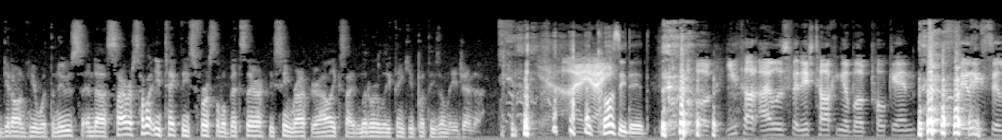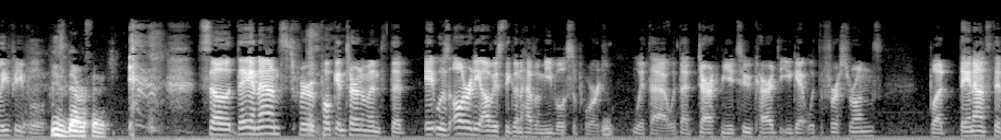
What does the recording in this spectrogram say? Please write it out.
get on here with the news. And uh, Cyrus, how about you take these first little bits there? These seem right up your alley because I literally think you put these on the agenda. Yeah, I, Of course he did. Thought I was finished talking about Pokken? silly, silly people. He's never finished. So they announced for Pokken Tournament that it was already obviously going to have amiibo support with uh, with that Dark Mewtwo card that you get with the first runs, but they announced that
